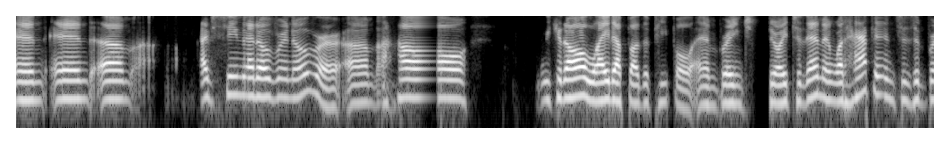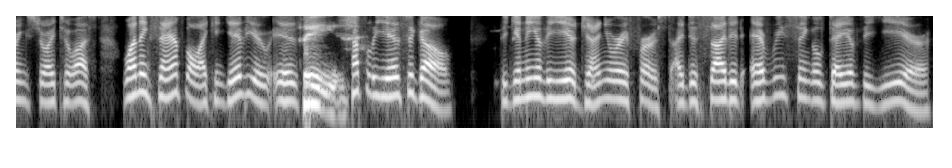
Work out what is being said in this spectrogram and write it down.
And and um, I've seen that over and over. Um, how we could all light up other people and bring joy to them. And what happens is it brings joy to us. One example I can give you is Please. a couple of years ago, beginning of the year, January 1st, I decided every single day of the year,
